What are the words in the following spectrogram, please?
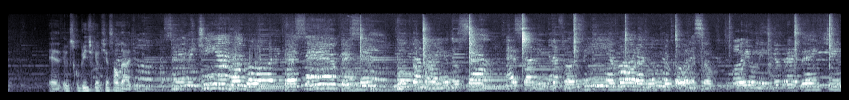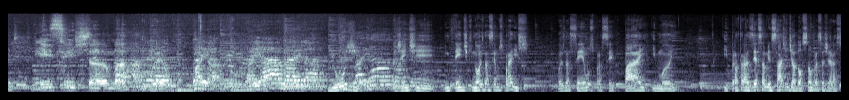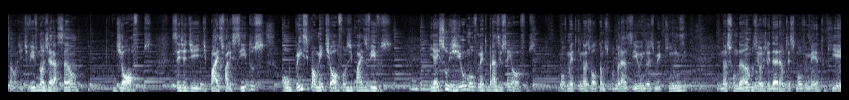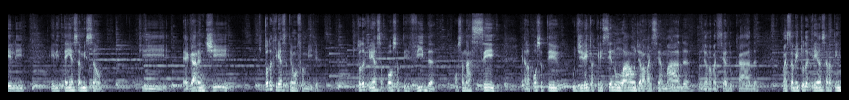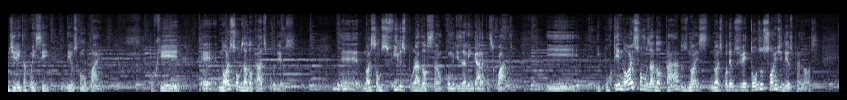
é, eu descobri de quem eu tinha saudade. Né? A sementinha do amor cresceu, cresceu, no tamanho do céu. essa linda florzinha mora no meu coração. Foi um lindo presente e se chama Léo. E hoje a gente entende que nós nascemos para isso. Nós nascemos para ser pai e mãe e para trazer essa mensagem de adoção para essa geração. A gente vive numa geração de órfãos, seja de, de pais falecidos ou principalmente órfãos de pais vivos. Uhum. E aí surgiu o movimento Brasil Sem Órfãos, um movimento que nós voltamos para o Brasil em 2015 e nós fundamos e hoje lideramos esse movimento que ele, ele tem essa missão, que é garantir que toda criança tenha uma família, toda criança possa ter vida, possa nascer, ela possa ter o direito a crescer num lar onde ela vai ser amada, onde ela vai ser educada, mas também toda criança ela tem o direito a conhecer Deus como Pai, porque é, nós somos adotados por Deus, é, nós somos filhos por adoção, como diz ali em Gálatas 4. E, e porque nós somos adotados, nós, nós podemos viver todos os sonhos de Deus para nós.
